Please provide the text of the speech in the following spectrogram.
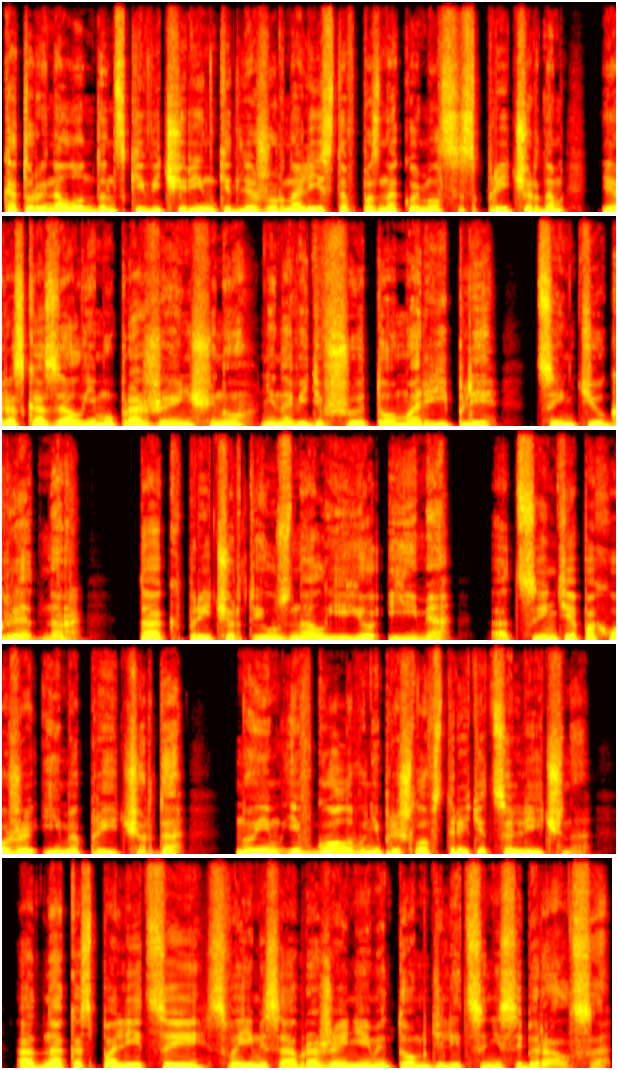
который на лондонской вечеринке для журналистов познакомился с Причардом и рассказал ему про женщину, ненавидевшую Тома Рипли, Цинтию Греднер. Так Причард и узнал ее имя. А Цинтия, похоже, имя Причарда. Но им и в голову не пришло встретиться лично — Однако с полицией своими соображениями Том делиться не собирался.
